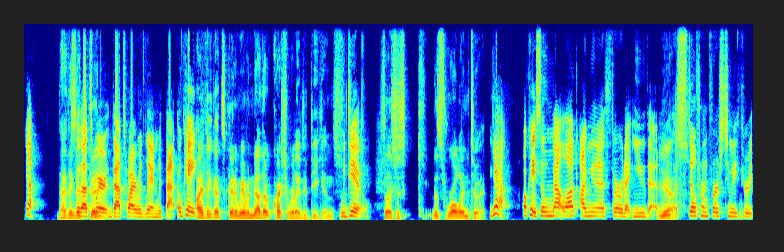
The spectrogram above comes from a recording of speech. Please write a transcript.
Yeah. I think So that's, that's, where that's where I would land with that. Okay, I think that's good. And we have another question related to deacons. we do. so let's just let's roll into it. Yeah. Okay, so Matlock, I'm going to throw it at you then. Yes. Still from 1 Timothy 3,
